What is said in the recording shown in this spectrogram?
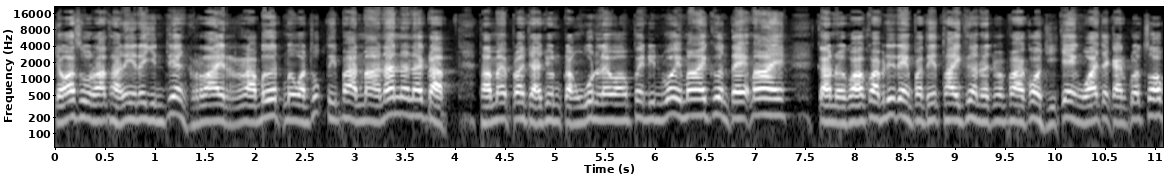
จังหวัดสุราษฎร์ธานีได้ยินเสียงคลายระเบิดเมื่อวันศุกที่ผ่านมานั้นนะครับทำให้ประชาชนกังวลแล้วว่าแผ่นดินไหวไหม้เคลื่อนแตะไหม้การหน่วยความความพิแดงประเทศไทยเคลื่อนราชประภาก็ชี้แจงว่าจากการตรวจสอบ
